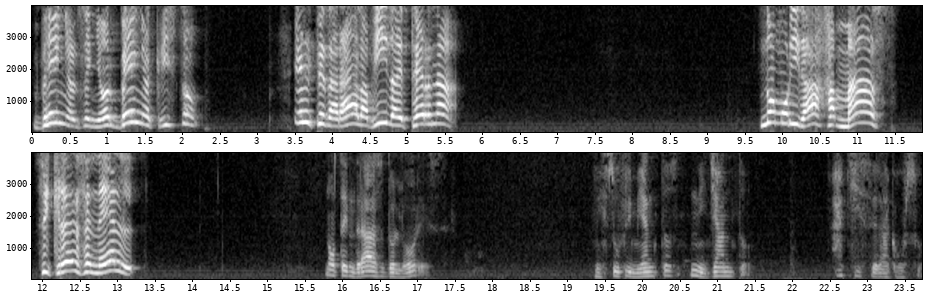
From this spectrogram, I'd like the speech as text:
ven al Señor, ven a Cristo. Él te dará la vida eterna. No morirá jamás si crees en Él. No tendrás dolores ni sufrimientos, ni llanto. Allí será gozo.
